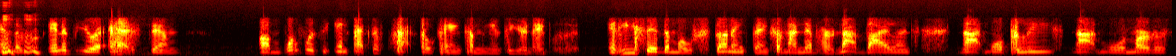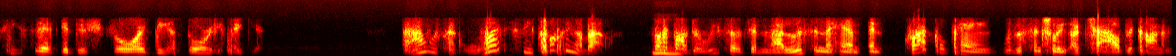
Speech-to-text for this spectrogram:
and the interviewer asked him, um, "What was the impact of crack cocaine coming into your neighborhood?" And he said the most stunning thing, something I never heard. Not violence, not more police, not more murders. He said it destroyed the authority figure. And I was like, what is he talking about? So I started to research it and I listened to him. And crack cocaine was essentially a child's economy.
